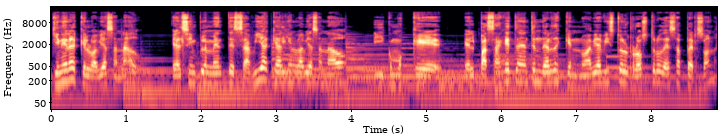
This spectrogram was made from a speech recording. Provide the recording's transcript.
quién era el que lo había sanado. Él simplemente sabía que alguien lo había sanado y como que el pasaje te da a entender de que no había visto el rostro de esa persona.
